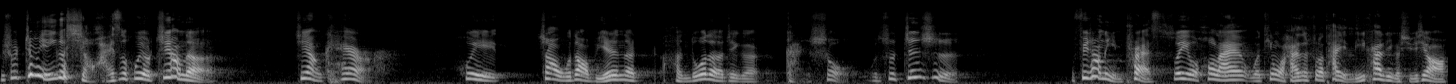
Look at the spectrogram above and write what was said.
你说这么一个小孩子会有这样的，这样 care，会照顾到别人的很多的这个感受。我说真是非常的 impress，。所以我后来我听我孩子说，他也离开了这个学校。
